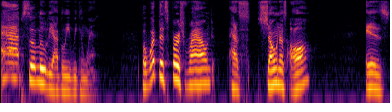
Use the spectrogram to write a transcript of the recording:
Absolutely, I believe we can win. But what this first round has shown us all is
